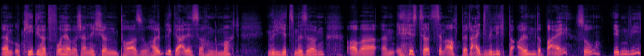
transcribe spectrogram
ähm, okay, die hat vorher wahrscheinlich schon ein paar so halblegale Sachen gemacht, würde ich jetzt mal sagen, aber ähm, er ist trotzdem auch bereitwillig bei allem dabei, so, irgendwie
